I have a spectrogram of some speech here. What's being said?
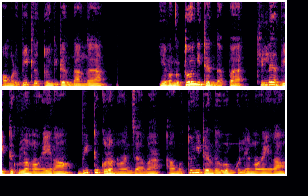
அவங்களோட வீட்டில் தூங்கிட்டு இருந்தாங்க. இவங்க தூங்கிட்டு இருந்தப்ப கில்லர் வீட்டுக்குள்ள நுழையிறான். வீட்டுக்குள்ள நுழைஞ்சவன் அவங்க தூங்கிட்டு இருந்த ரூம்குள்ளேயே நுழையிறான்.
